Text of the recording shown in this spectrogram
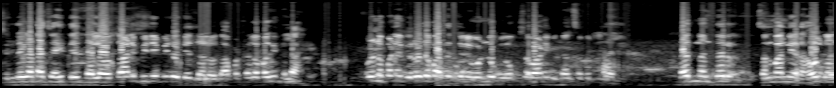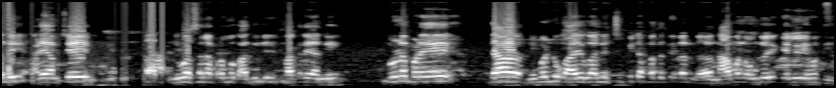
शिंदे गटाचंही तेच झालं होतं आणि बीजेपीचं तेच झालं होतं. आपण सगळं बघितलेलं आहे. पूर्णपणे विरोधकाची निवडणूक लोकसभा आणि विधानसभेची झाली. तदनंतर सन्माननीय राहुल गांधी आणि आमचे युवासेना प्रमुख आदित्य ठाकरे यांनी पूर्णपणे त्या निवडणूक आयोगाने चुकीच्या पद्धतीनं नावं नोंदणी केलेली होती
